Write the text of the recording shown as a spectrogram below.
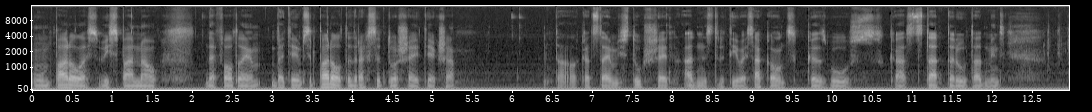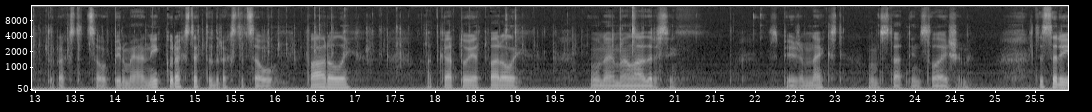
un paroles vispār nav defaultajam, bet ja jums ir parole, tad rakstat to šeit iekšā. Tālāk atstājam visu tukšu šeit, administratīvais accounts, kas būs kā starta root admins. Tur rakstat savu pirmajā niku rakstat, tad rakstat savu paroli, atkārtojiet paroli un email adresi. Spiežam next un start installation. Tas arī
